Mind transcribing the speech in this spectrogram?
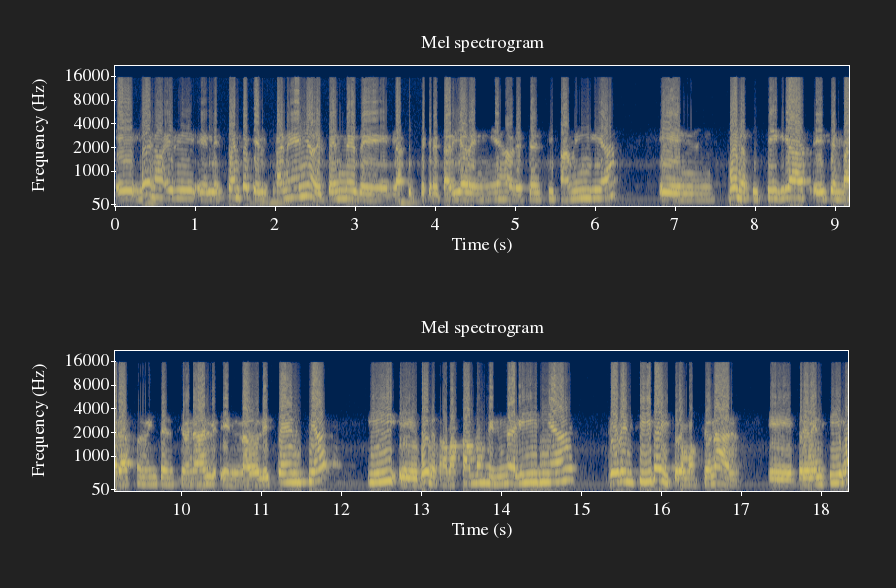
eh, bueno, les cuento que el plan Enya depende de la Subsecretaría de Niñez, Adolescencia y Familia bueno, sus siglas es embarazo no intencional en la adolescencia y eh, bueno, trabajamos en una línea preventiva y promocional. Eh, preventiva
